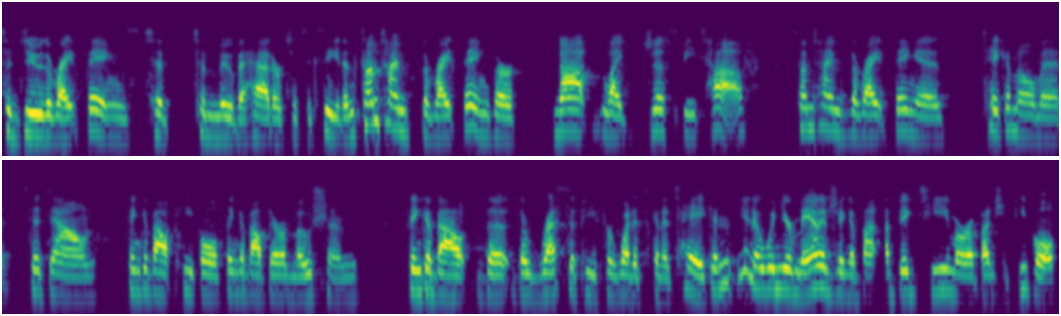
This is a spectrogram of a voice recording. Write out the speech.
to do the right things to to move ahead or to succeed and sometimes the right things are not like just be tough sometimes the right thing is take a moment sit down think about people think about their emotions think about the the recipe for what it's going to take. And you know when you're managing a, a big team or a bunch of people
